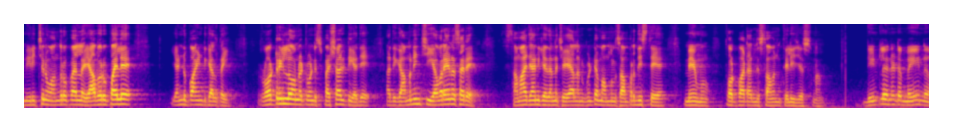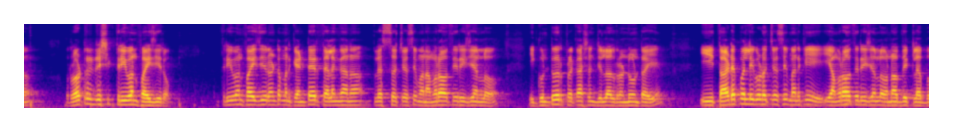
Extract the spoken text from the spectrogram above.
మీరు ఇచ్చిన వంద రూపాయల్లో యాభై రూపాయలే ఎండ్ పాయింట్కి వెళ్తాయి. రోటరీలో ఉన్నటువంటి స్పెషాలిటీ అదే. అది గమనించి ఎవరైనా సరే సమాజానికి ఏదైనా చేయాలనుకుంటే మమ్మల్ని సంప్రదిస్తే మేము తోడ్పాటు అందిస్తామని తెలియజేస్తున్నాను. దీంట్లో ఏంటంటే main rotary district three one five zero. Three one five zero అంటే మనకి ఎంటైర్ తెలంగాణ ప్లస్ వచ్చేసి మన అమరావతి రీజియన్లో ఈ గుంటూరు ప్రకాశం జిల్లాలు రెండు ఉంటాయి. ఈ తాడేపల్లి కూడా వచ్చేసి మనకి ఈ అమరావతి రీజియన్లో one of the club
